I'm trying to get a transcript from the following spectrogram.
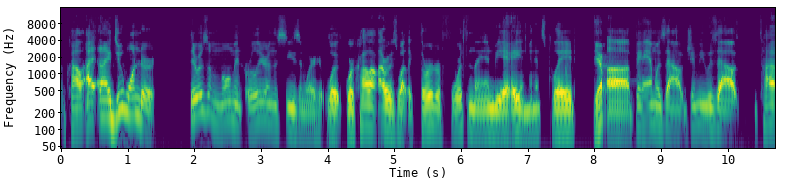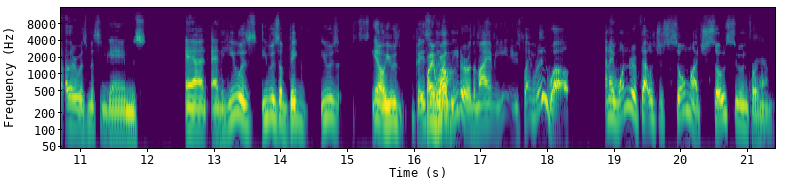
of Kyle. I and I do wonder there was a moment earlier in the season where where Kyle Lowry was what like third or fourth in the NBA in minutes played. Yep. Uh, Bam was out, Jimmy was out, Tyler was missing games, and and he was he was a big he was you know he was basically well. the leader of the Miami Heat. He was playing really well, and I wonder if that was just so much so soon for him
